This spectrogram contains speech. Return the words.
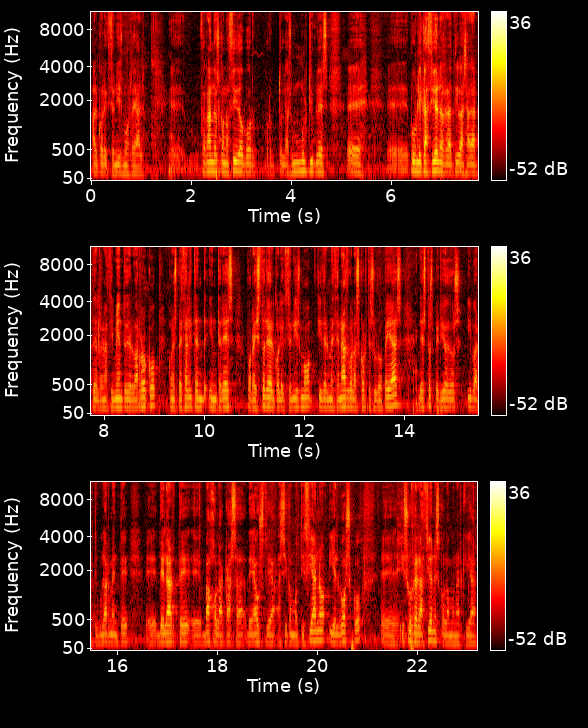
al coleccionismo real. Eh, Fernando es conocido por, las múltiples eh, eh, publicaciones relativas al arte del Renacimiento y del Barroco, con especial interés por la historia del coleccionismo y del mecenazgo en las Cortes Europeas de estos periodos y particularmente eh, del arte eh, bajo la Casa de Austria, así como Tiziano y el Bosco y sus relaciones con la monarquía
